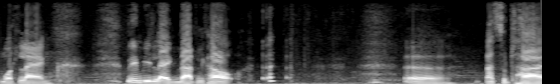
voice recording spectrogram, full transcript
หมดแรง ไม่มีแรงดันเข้า เออนัดสุดท้าย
